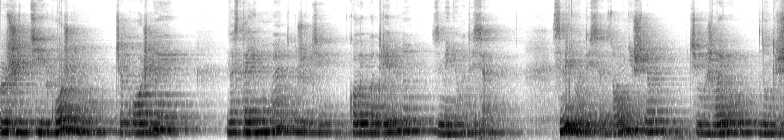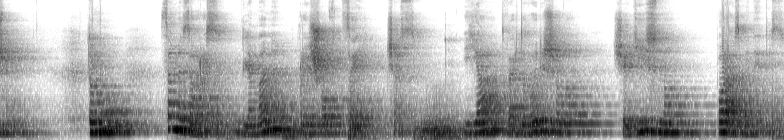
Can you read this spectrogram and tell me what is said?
В житті кожного чи кожної настає момент у житті, коли потрібно змінюватися. Змінюватися зовнішньо чи, можливо, внутрішньо. Тому саме зараз для мене прийшов цей час. І я твердо вирішила, що дійсно пора змінитись.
